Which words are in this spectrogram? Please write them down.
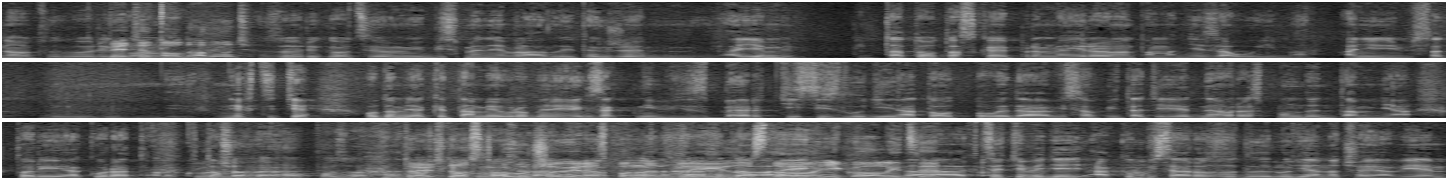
No, to Uhrikom, Viete to odhadnúť? S Uhrikovcami by sme nevládli, takže... A je, táto otázka je pre mňa irrelevantná, ma nezaujíma. Ani sa nechcete odo mňa, keď tam je urobený exaktný zber, tisíc ľudí na to odpovedá a vy sa pýtate jedného respondenta mňa, ktorý akurát... Ale kľúčového, tom, pozor. To je dosť kľúčový respondent pri no, ani koalície. No a chcete vedieť, ako by sa rozhodli ľudia, no čo ja viem.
